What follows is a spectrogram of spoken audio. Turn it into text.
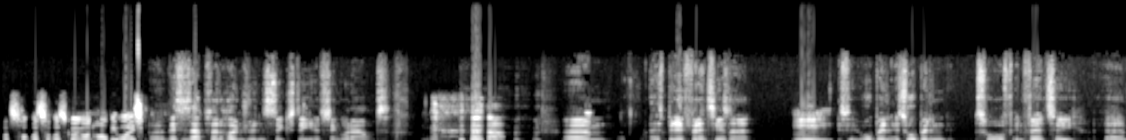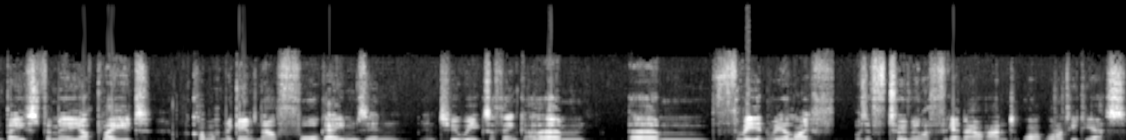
What's what's what's going on hobby wise? Uh, this is episode 116 of Singled Out. um, it's been Infinity, isn't it? Mm. It's all been it's all been sort of Infinity um, based for me. I've played I can't remember how many games now. Four games in in two weeks, I think. Uh, Um, um, three in real life. Was it two in real life? I forget now, and one, one on TTS.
